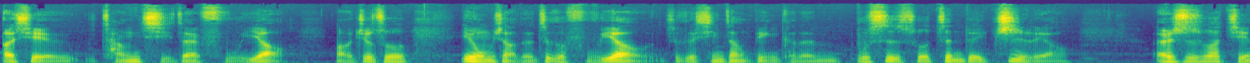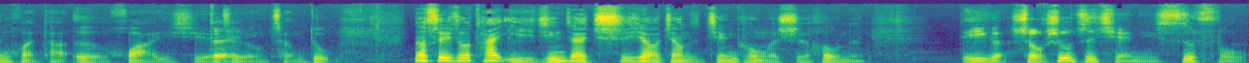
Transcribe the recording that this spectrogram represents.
而且长期在服药啊，就是说，因为我们晓得这个服药这个心脏病可能不是说针对治疗。而是说减缓它恶化一些这种程度，那所以说他已经在吃药这样子监控的时候呢，第一个手术之前你是否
